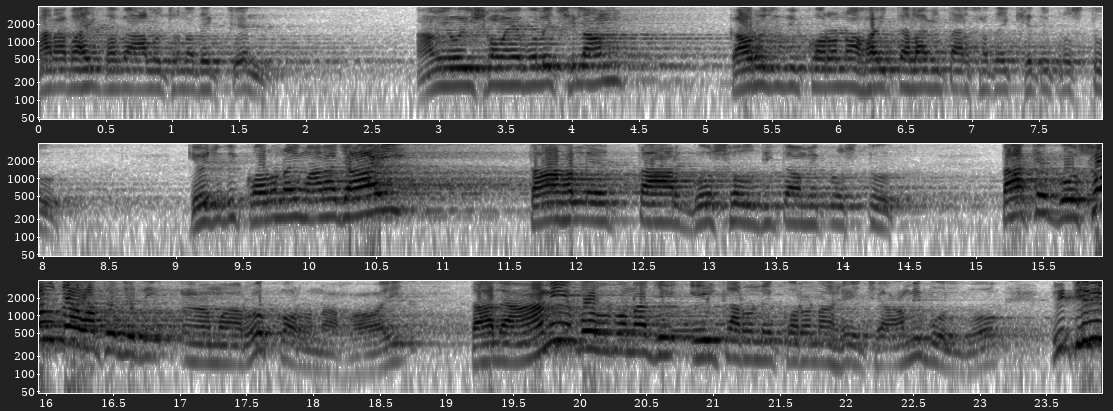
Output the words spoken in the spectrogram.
ধারাবাহিকভাবে আলোচনা দেখছেন। আমি ওই সময়ে বলেছিলাম, কারও যদি করোনা হয় তাহলে আমি তার সাথে খেতে প্রস্তুত। কেউ যদি করোনায় মারা যায়, তাহলে তার গোসল দিতে আমি প্রস্তুত। তাকে গোসল দেওয়াতে যদি আমারও করোনা হয়, তাহলে আমি বলব না যে এই কারণে করোনা হয়েছে, আমি বলব পৃথিবী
